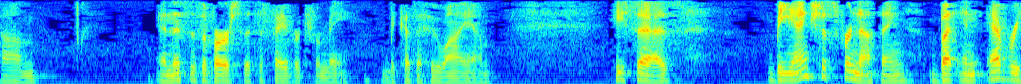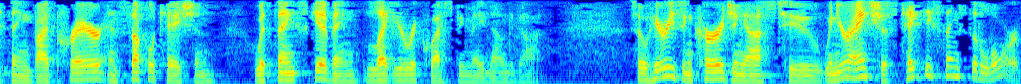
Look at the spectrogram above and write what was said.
Um, and this is a verse that's a favorite for me because of who I am. He says, Be anxious for nothing, but in everything by prayer and supplication, with thanksgiving, let your requests be made known to God. So here he's encouraging us to, when you're anxious, take these things to the Lord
